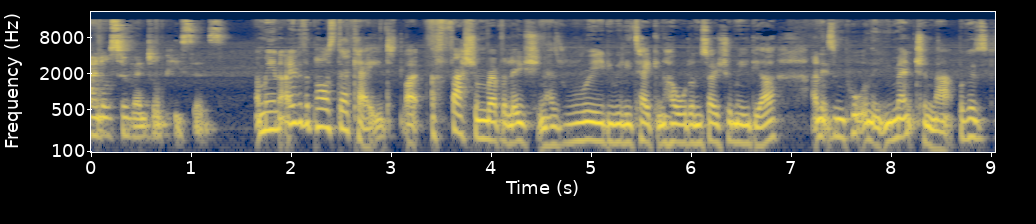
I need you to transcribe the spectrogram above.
and also rental pieces. I mean, over the past decade, like a fashion revolution has really, really taken hold on social media. And it's important that you mention that because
